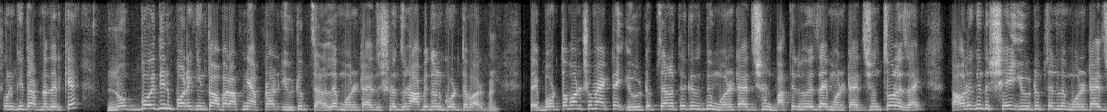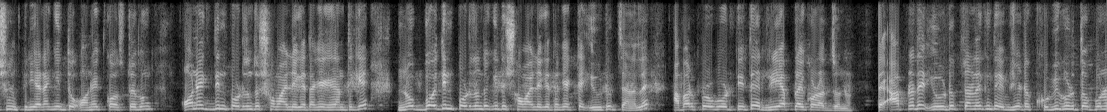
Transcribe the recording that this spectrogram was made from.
তখন কিন্তু আপনাদেরকে নব্বই দিন পরে কিন্তু আবার আপনি আপনার ইউটিউব চ্যানেলে মনিটাইজেশনের জন্য আবেদন করতে পারবেন। তাই বর্তমান সময় একটা ইউটিউব চ্যানেল থেকে যদি মনিটাইজেশন বাতিল হয়ে যায় মনিটাইজেশন চলে যায়, তাহলে কিন্তু সেই ইউটিউব চ্যানেলে মনিটাইজেশন ফিরিয়ে আনা কিন্তু অনেক কষ্ট এবং অনেক দিন পর্যন্ত সময় লেগে থাকে এখান থেকে। নব্বই দিন পর্যন্ত কিন্তু সময় লেগে থাকে একটা ইউটিউব চ্যানেলে আবার পরবর্তীতে রিঅ্যাপ্লাই করার জন্য। আপনাদের ইউটিউব চ্যানেলে কিন্তু এই বিষয়টা খুবই গুরুত্বপূর্ণ।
